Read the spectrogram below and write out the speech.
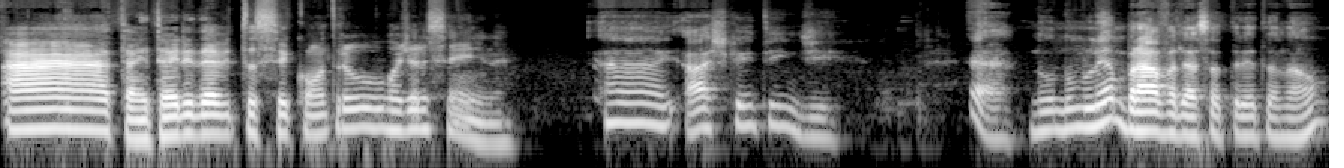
Ah, tá. Então ele deve torcer contra o Rogério Ceni, né? Ah, acho que eu entendi. É, não, não lembrava dessa treta, não.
